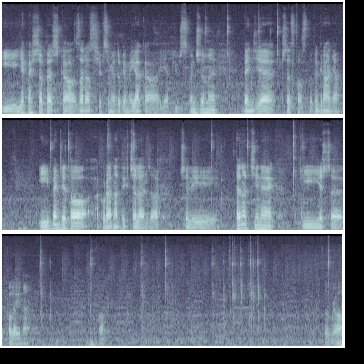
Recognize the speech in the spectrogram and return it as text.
I jakaś czapeczka, zaraz się w sumie dowiemy jaka, jak już skończymy, będzie przez Was do wygrania. I będzie to akurat na tych challenge'ach, czyli ten odcinek i jeszcze kolejne. Tak. Dobra.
